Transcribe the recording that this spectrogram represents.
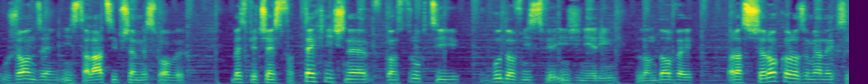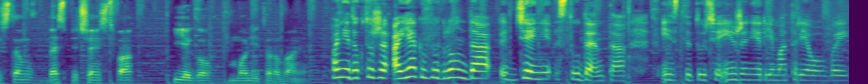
urządzeń, instalacji przemysłowych, bezpieczeństwo techniczne w konstrukcji, w budownictwie inżynierii lądowej oraz szeroko rozumianych systemów bezpieczeństwa i jego monitorowania. Panie doktorze, a jak wygląda dzień studenta w Instytucie Inżynierii Materiałowej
